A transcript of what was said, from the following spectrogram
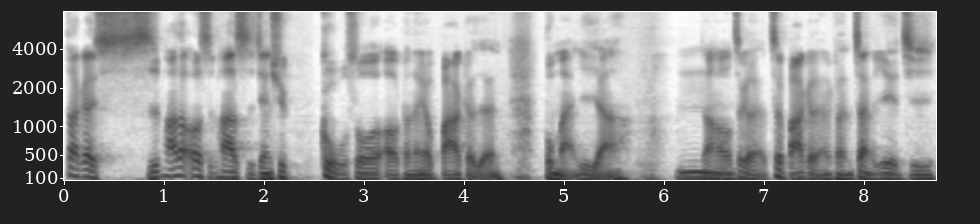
大概十趴到二十趴的时间去顾，说哦，可能有八个人不满意啊，嗯，然后这个这八个人可能占的业绩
